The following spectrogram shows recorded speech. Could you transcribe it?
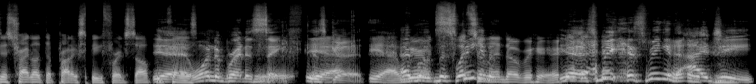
just try to let the product speak for itself. Yeah, Because Wonder Brett is safe. It's yeah, good. Yeah, Hey, we're but- but speaking of- Switzerland over here. Yeah, speaking, speaking of IG,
